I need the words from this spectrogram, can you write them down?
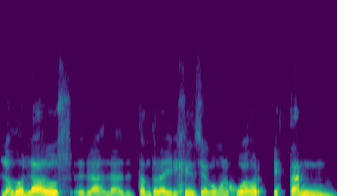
los dos lados, tanto la dirigencia como el jugador, están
